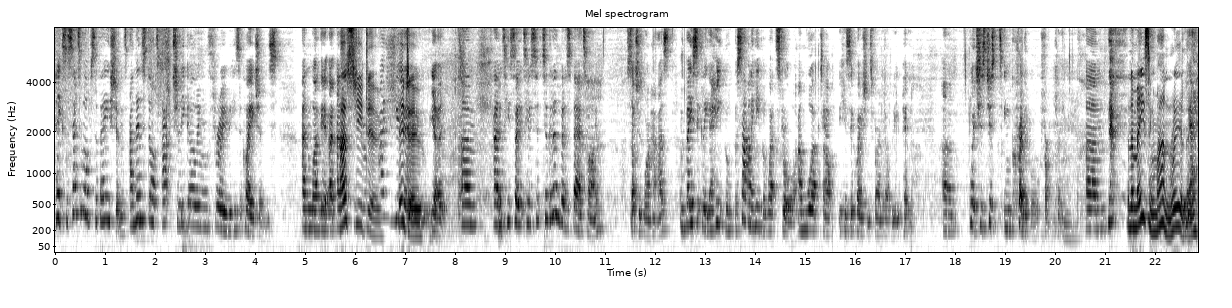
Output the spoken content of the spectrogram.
takes a set of observations, and then starts actually going through his equations. and work it and- As you do. As you, You do. do. Yeah. Um, and he so, so he took a little bit of spare time, such as one has, and basically a heap of sat on a heap of wet straw and worked out his equations for NWP, um, which is just incredible, frankly. Um, An amazing man, really. yeah,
